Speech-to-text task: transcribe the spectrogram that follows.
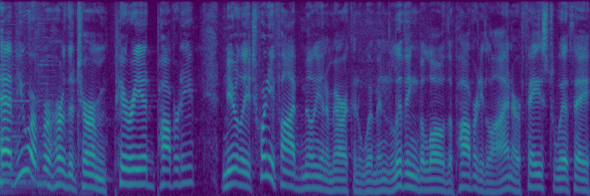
Have you ever heard the term period poverty? Nearly 25 million American women living below the poverty line are faced with a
